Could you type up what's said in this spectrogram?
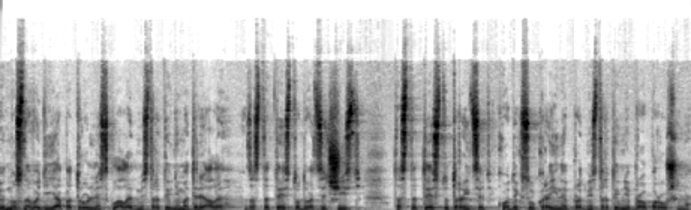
Відносно водія патрульні склали адміністративні матеріали за статтею 126 та статтею 130 Кодексу України про адміністративні правопорушення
